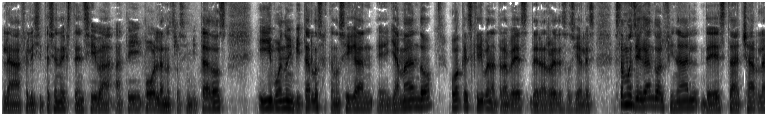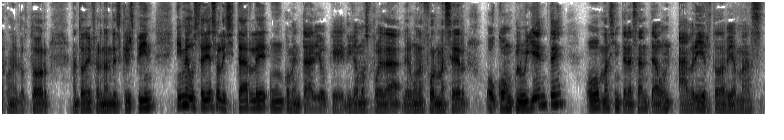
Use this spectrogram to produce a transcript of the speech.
la felicitación extensiva a ti, Paul, a nuestros invitados. Y bueno, invitarlos a que nos sigan eh, llamando o a que escriban a través de las redes sociales. Estamos llegando al final de esta charla con el doctor doctor Antonio Fernández Crispín y me gustaría solicitarle un comentario que digamos pueda de alguna forma ser o concluyente o más interesante aún abrir todavía más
